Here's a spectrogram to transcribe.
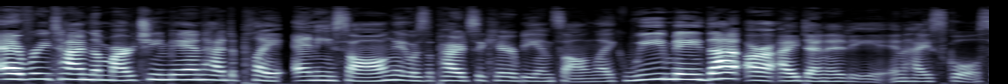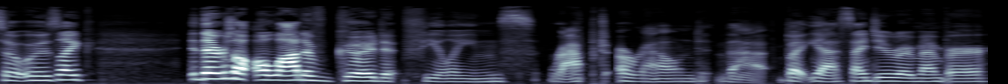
every time the marching band had to play any song, it was a Pirates of the Caribbean song. Like we made that our identity in high school. So it was like there's a, a lot of good feelings wrapped around that. But yes, I do remember.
